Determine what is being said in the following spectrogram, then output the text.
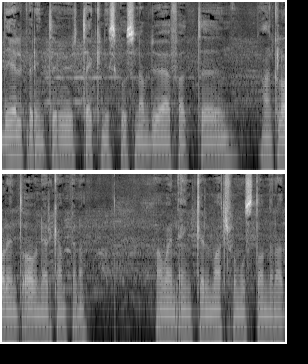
det hjelper ikke hvor teknisk og snabb du er, for at, uh, han klarer ikke av nærkampene. Han var en enkel match for motstanderne.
